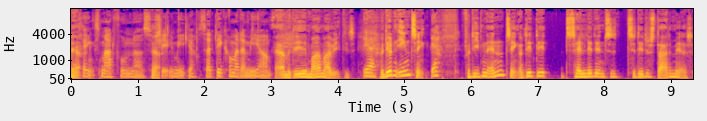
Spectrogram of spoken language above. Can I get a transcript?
ja. omkring ja. smartphone og sociale ja. medier. Så det kommer der mere om. Ja, men det er meget, meget vigtigt. Ja. Men det er den ene ting. Ja. Fordi den anden ting, og det, det taler lidt ind til, til det, du startede med at,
